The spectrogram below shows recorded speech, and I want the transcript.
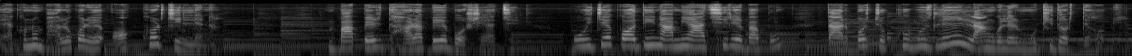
এখনও ভালো করে অক্ষর চিনলে না। বাপের ধারা পেয়ে বসে আছে। ওই যে কদিন আমি আছি রে বাপু, তারপর চক্ষু বুঝলেই লাঙ্গলের মুঠি ধরতে হবে।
